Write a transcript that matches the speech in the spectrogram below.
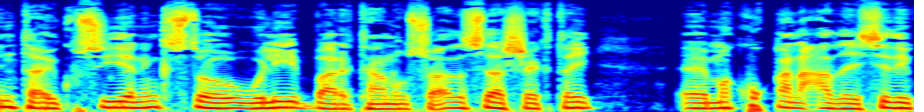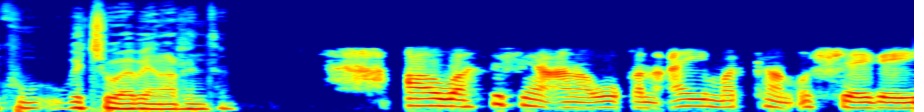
inta ay ku siiyeen inkastoo weli baaritaan uu socdo sidaa sheegtay ma ku qanacday siday uga jawaabeen arrintan? Waa si fiicana uu qancay markaan u sheegay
